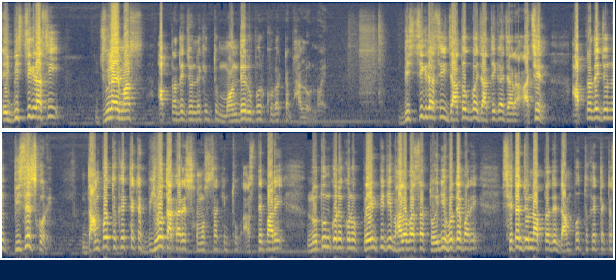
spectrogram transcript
এই বৃশ্চিক রাশি জুলাই মাস আপনাদের জন্য কিন্তু মন্দের উপর খুব একটা ভালো নয়। বৃশ্চিক রাশি জাতক বা জাতিকা যারা আছেন, আপনাদের জন্য বিশেষ করে দাম্পত্য ক্ষেত্রে একটা বৃহৎ আকারের সমস্যা কিন্তু আসতে পারে। নতুন করে কোনো প্রেম প্রীতি, ভালোবাসা তৈরি হতে পারে। সেটার জন্য আপনাদের দাম্পত্য ক্ষেত্রে একটা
